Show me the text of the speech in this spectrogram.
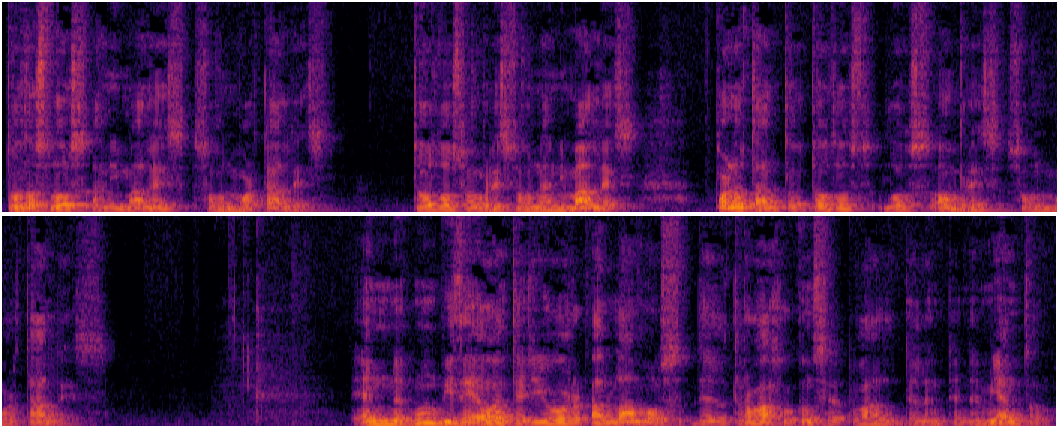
todos los animales son mortales, todos los hombres son animales, por lo tanto todos los hombres son mortales. En un video anterior hablamos del trabajo conceptual del entendimiento,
